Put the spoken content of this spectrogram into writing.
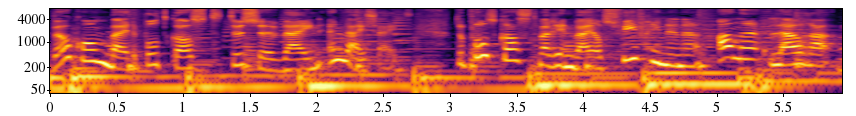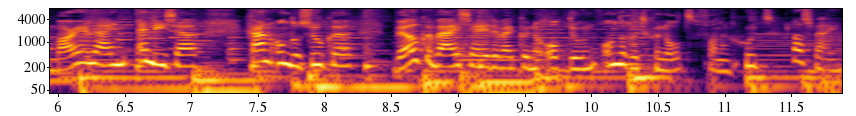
Welkom bij de podcast Tussen Wijn en Wijsheid. De podcast waarin wij als vier vriendinnen Anne, Laura, Marjolein en Lisa gaan onderzoeken welke wijsheden wij kunnen opdoen onder het genot van een goed glas wijn.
